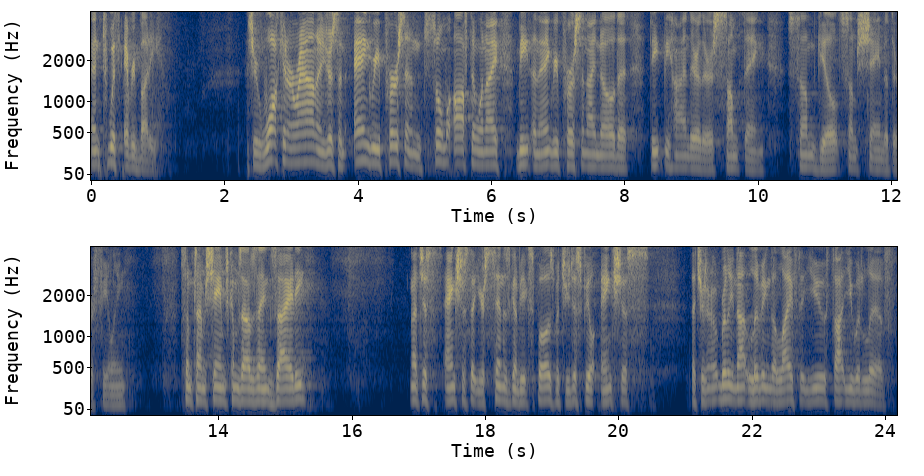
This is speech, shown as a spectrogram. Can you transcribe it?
and with everybody. As you're walking around and you're just an angry person, and so often when I meet an angry person, I know that deep behind there, there's something, some guilt, some shame that they're feeling. Sometimes shame comes out as anxiety. Not just anxious that your sin is going to be exposed, but you just feel anxious that you're really not living the life that you thought you would live.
